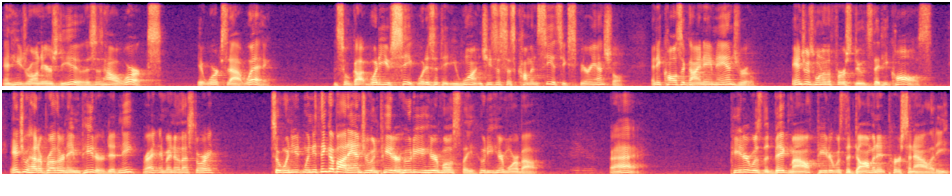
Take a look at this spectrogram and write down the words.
and he draw near to you. This is how it works. It works that way. And so, God, what do you seek? What is it that you want? And Jesus says, Come and see. It's experiential. And he calls a guy named Andrew. Andrew's one of the first dudes that he calls. Andrew had a brother named Peter, didn't he? Right? Anybody know that story? So when you, when you think about Andrew and Peter, who do you hear mostly? Who do you hear more about? Peter. Right. Peter was the big mouth. Peter was the dominant personality.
